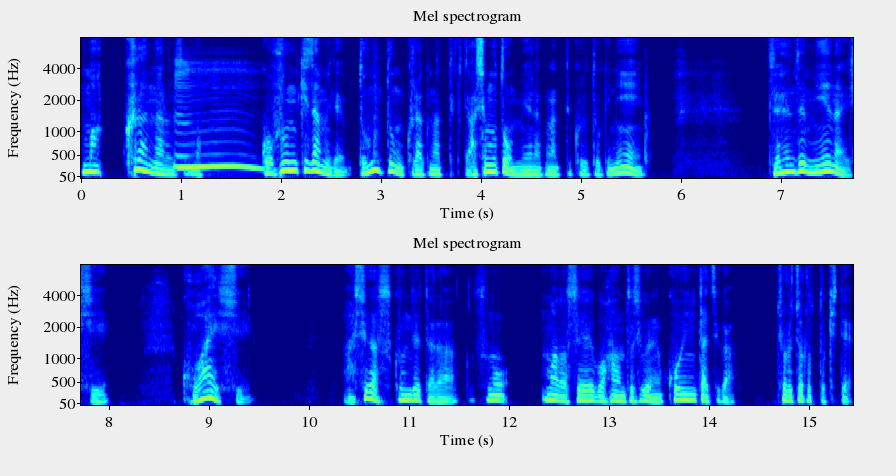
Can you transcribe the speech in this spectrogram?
真っ暗になるんですよ。もううん5分刻みでどんどん暗くなってきて足元も見えなくなってくる時に全然見えないし怖いし足がすくんでたらそのまだ生後半年ぐらいの子犬たちがちょろちょろっと来て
